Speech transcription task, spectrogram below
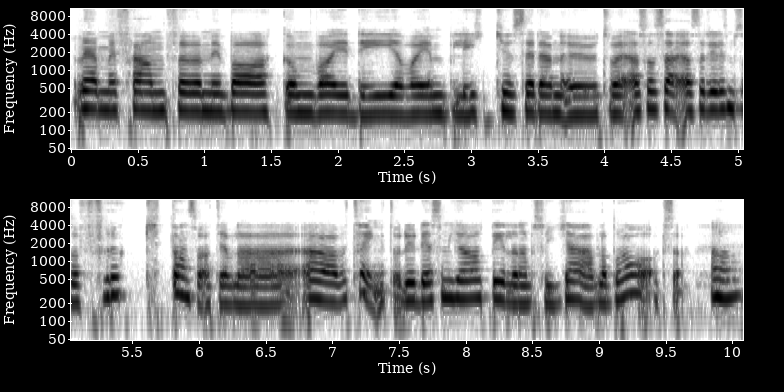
vem är framför, vem är bakom, vad är det, vad är en blick, hur ser den ut? Är, alltså, så här, alltså det är liksom så fruktansvärt jävla övertänkt och det är det som gör att bilderna blir så jävla bra också. Ja,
